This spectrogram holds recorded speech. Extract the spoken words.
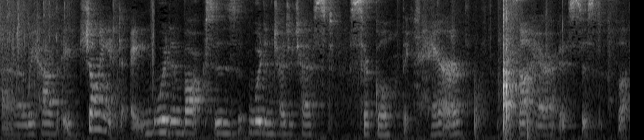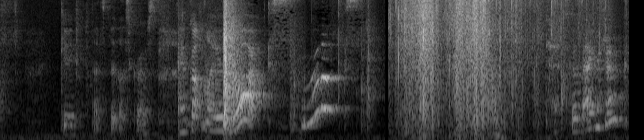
Uh, we have a giant egg, wooden boxes, wooden treasure chest, circle, the hair. It's not hair, it's just fluff. Good, that's a bit less gross. I've got my rocks! Rocks! Tesco bag of junk.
